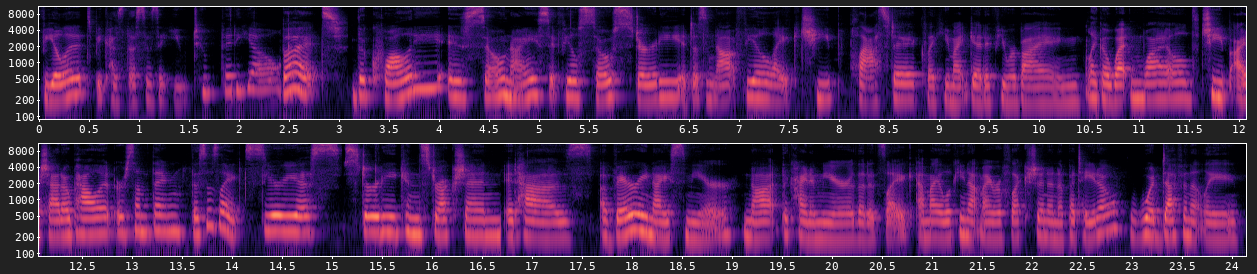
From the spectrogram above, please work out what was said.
feel it because this is a YouTube video, but the quality is so nice. It feels so sturdy. It does not feel like cheap plastic like you might get if you were buying like a Wet n Wild cheap eyeshadow palette or something. This is like serious, sturdy construction. It has a very nice mirror, not the kind of mirror that it's like, am I looking at my reflection in a potato? Would definitely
